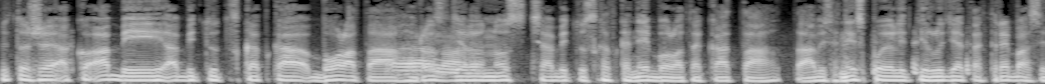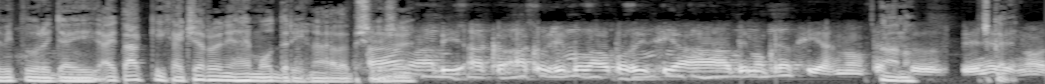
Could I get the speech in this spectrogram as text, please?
pretože ako aby, aby tu skratka bola tá no, rozdelenosť, aby tu skratka nebola taká tá, tá, aby sa nespojili tí ľudia, tak treba si vytvoriť aj, aj takých, aj červených, aj modrých najlepšie. Áno, že? aby ako, ako že bola opozícia a demokracia. No, tak Áno. To, ja neviem, no,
